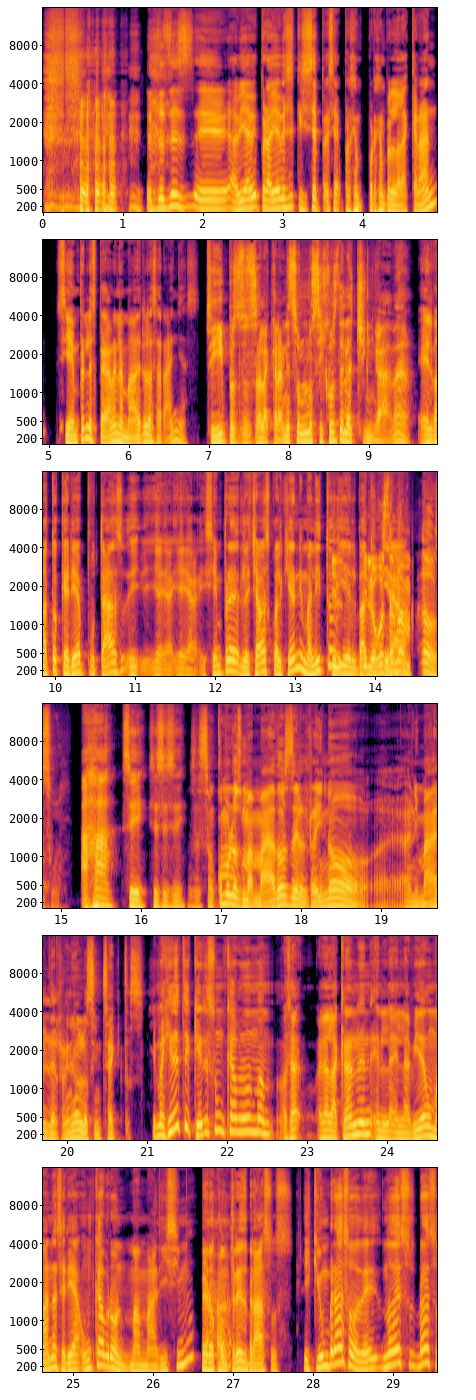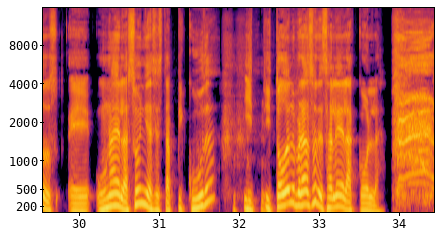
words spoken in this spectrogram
Entonces, eh, había, pero había veces que sí se, o sea, por ejemplo, por ejemplo, el alacrán siempre les pegaba en la madre a las arañas. Sí, pues los alacranes son unos hijos de la chingada. El vato quería putas y, y- y- y siempre le echabas cualquier animalito y, el vato luego están mamados, güey. Ajá, sí, sí, sí, sí. O sea, son como los mamados del reino eh, animal, del reino de los insectos. Imagínate que eres un cabrón, mam- o sea, el alacrán en, en la, en la vida humana sería un cabrón mamadísimo, pero Ajá. con tres brazos. Y que un brazo, de, no de sus brazos, eh, una de las uñas está picuda y, y todo el brazo le sale de la cola.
